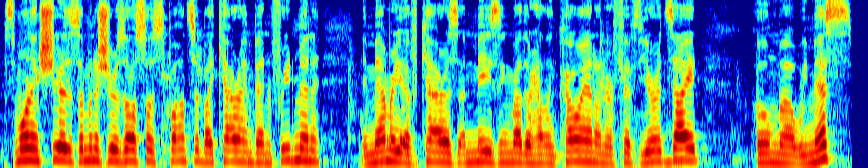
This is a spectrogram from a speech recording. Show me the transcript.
this morning's shir, this Emunah shir is also sponsored by Kara and Ben Friedman in memory of Kara's amazing mother, Helen Cohen, on her fifth yahrzeit, whom uh, we miss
